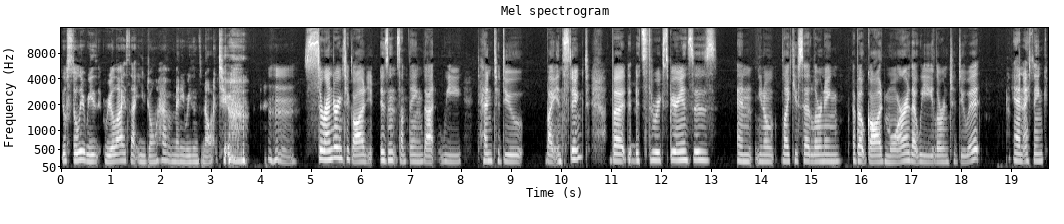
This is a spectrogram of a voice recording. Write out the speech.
you'll slowly re- realize that you don't have many reasons not to. Mm-hmm. Surrendering to God isn't something that we tend to do by instinct, but mm-hmm. it's through experiences and, you know, like you said, learning about God more that we learn to do it. And I think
